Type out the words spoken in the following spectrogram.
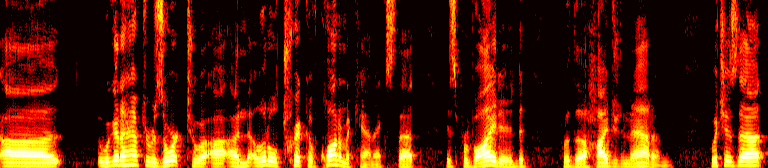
uh, we're going to have to resort to a, a, little trick of quantum mechanics that is provided for the hydrogen atom, which is that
